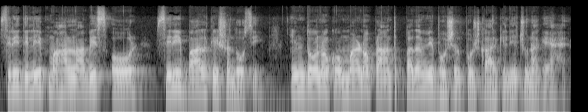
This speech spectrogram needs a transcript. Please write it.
श्री दिलीप महालनाबिस और श्री बालकृष्ण दोषी, इन दोनों को मरणोपरांत पद्म विभूषण पुरस्कार के लिए चुना गया है।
